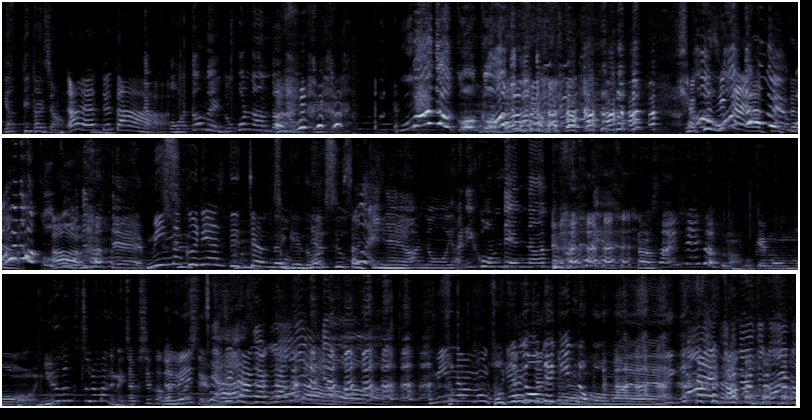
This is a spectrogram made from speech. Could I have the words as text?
やってたじゃん。あやってた。お頭どこなんだろうって見たらまだここ100 時間やっちゃった よここあだってみんなクリアしてっちゃうんだけど、そうねすごいねあのやり込んでんなって思って。だから最新作のポケモンも入学するまでめちゃくちゃかかりましたよ。めっちゃみんなもうクリアしちゃった。よできんのかお前できないじゃないの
